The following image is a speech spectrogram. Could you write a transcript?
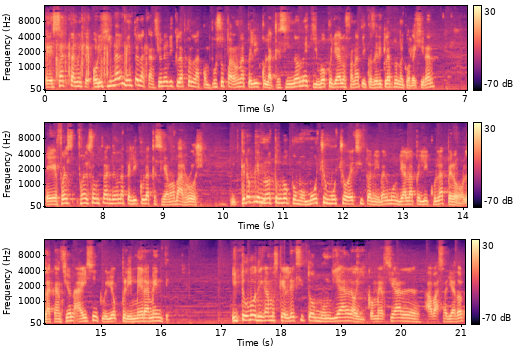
exactamente. Originalmente la canción Eric Clapton la compuso para una película que si no me equivoco ya los fanáticos de Eric Clapton me corregirán. eh, fue, el- fue el soundtrack de una película que se llamaba Rush. Creo que no tuvo como mucho, mucho éxito a nivel mundial la película, pero la canción ahí se incluyó primeramente. Y tuvo, digamos que el éxito mundial y comercial avasallador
